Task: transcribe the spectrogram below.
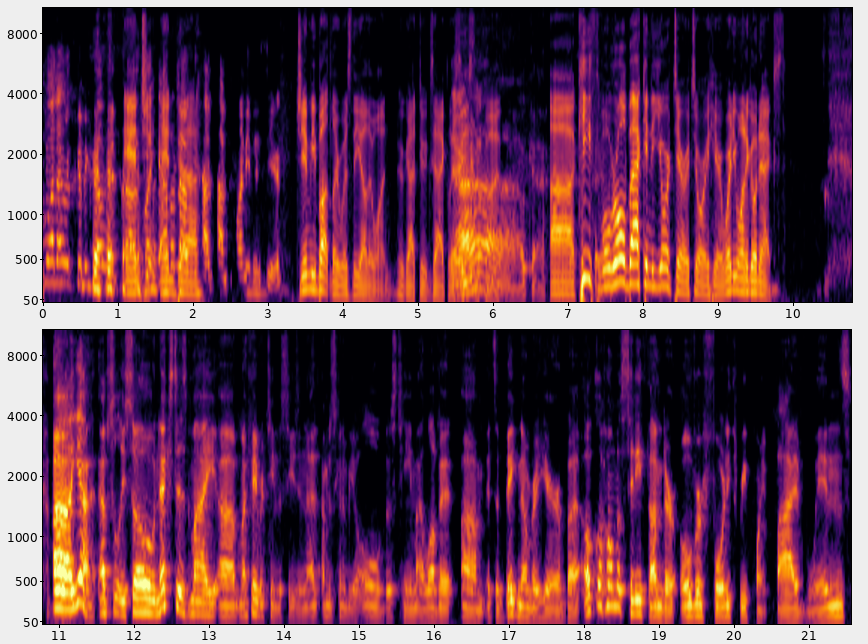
what I was gonna go with. I And was like, J- I don't and, know uh, top 20 this year. Jimmy Butler was the other one who got to exactly There you go. 65. Ah, okay. Uh, Keith, we'll roll back into your territory here. Where do you want to go next? Uh, yeah, absolutely. So next is my uh my favorite team this season. I, I'm just gonna be all of this team. I love it. Um, it's a big number here, but Oklahoma City Thunder over 43.5 wins.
